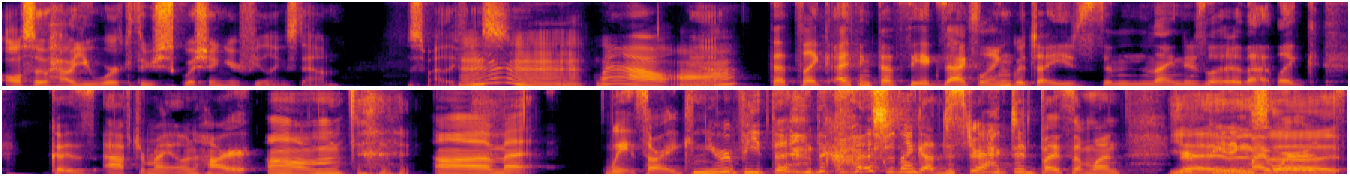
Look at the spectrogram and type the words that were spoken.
Also, how you work through squishing your feelings down. The smiley face. Mm, wow. Aw. That's like I think that's the exact language I used in my newsletter. That like goes after my own heart. Um, um. Wait, sorry. Can you repeat the, the question? I got distracted by someone Yeah, repeating my was, uh.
